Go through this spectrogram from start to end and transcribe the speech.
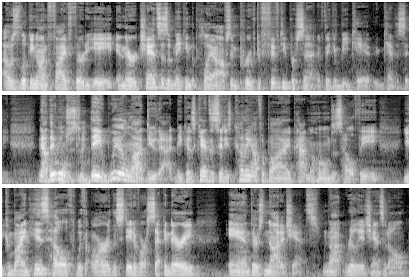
I was looking on 538, and their chances of making the playoffs improved to 50% if they can beat K- Kansas City. Now they won't. They will not do that because Kansas City's coming off a bye. Pat Mahomes is healthy. You combine his health with our the state of our secondary, and there's not a chance. Not really a chance at all.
